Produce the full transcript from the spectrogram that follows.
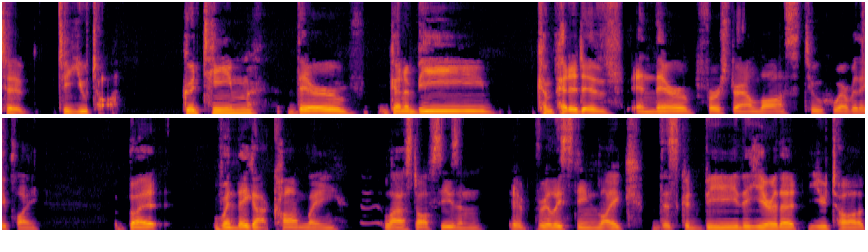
to to Utah. Good team. They're going to be competitive in their first round loss to whoever they play. But when they got Conley last off season, it really seemed like this could be the year that Utah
